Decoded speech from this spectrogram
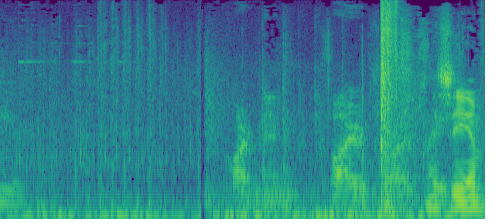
It. Found you. I see him.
